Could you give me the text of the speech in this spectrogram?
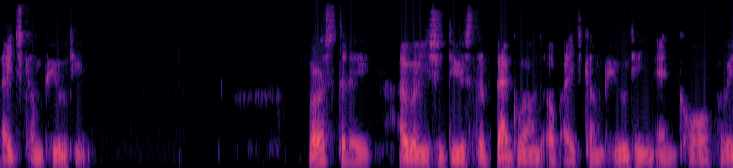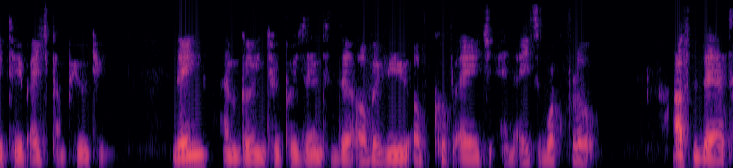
edge computing. Firstly, I will introduce the background of edge computing and cooperative edge computing. Then I'm going to present the overview of CoopEdge and its workflow. After that,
